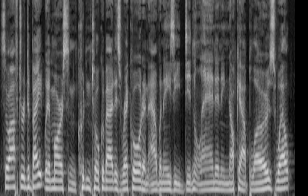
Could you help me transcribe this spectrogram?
So, after a debate where Morrison couldn't talk about his record and Albanese didn't land any knockout blows, well,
